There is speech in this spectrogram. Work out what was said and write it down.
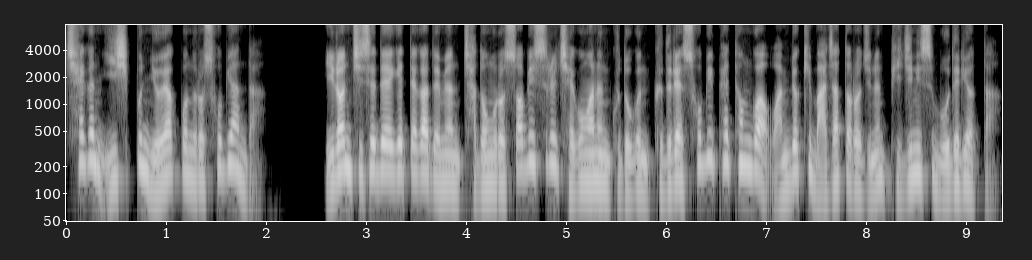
책은 20분 요약본으로 소비한다. 이런 지세대에게 때가 되면 자동으로 서비스를 제공하는 구독은 그들의 소비 패턴과 완벽히 맞아떨어지는 비즈니스 모델이었다.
